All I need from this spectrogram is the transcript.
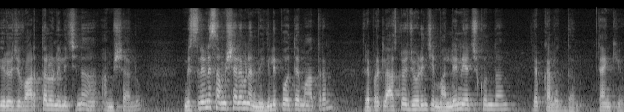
ఈరోజు వార్తలో నిలిచిన అంశాలు. మిస్లైన అంశాలు ఏమైనా మిగిలిపోతే మాత్రం రేపటి క్లాస్లో జోడించి మళ్ళీ నేర్చుకుందాం రేపు కలుద్దాం. థ్యాంక్ యూ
